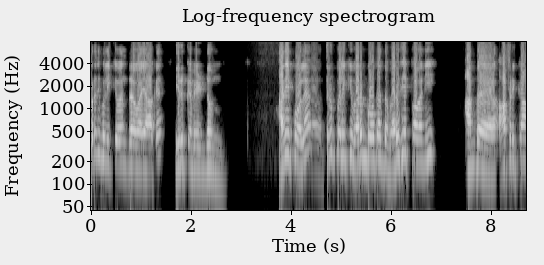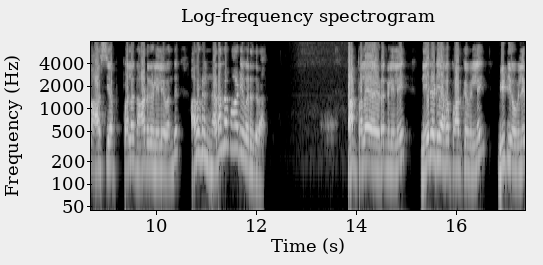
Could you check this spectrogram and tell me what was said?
பிரதிபலிக்கின்றவையாக இருக்க வேண்டும். அதே போல திருப்பலிக்கு வரும்போது அந்த வருகை பவனி அந்த ஆப்பிரிக்கா ஆசியா பல நாடுகளிலே வந்து அவர்கள் நடனமாடி வருகிறார். நான் பல இடங்களிலே நேரடியாக பார்க்கவில்லை வீடியோவிலே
